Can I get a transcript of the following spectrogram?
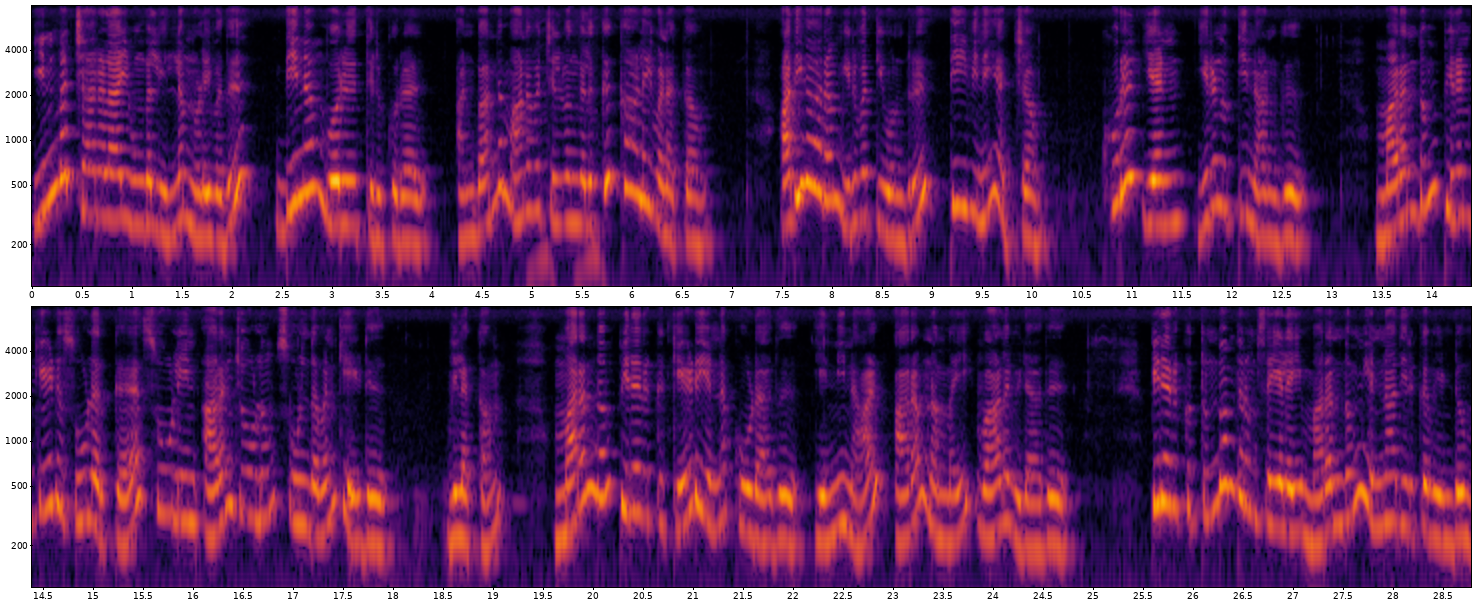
இன்பச் சாரலாய் உங்கள் இல்லம் நுழைவது தினம் ஒரு திருக்குறள். அன்பார்ந்த மாணவ செல்வங்களுக்கு காலை வணக்கம். அதிகாரம் இருபத்தி ஒன்று தீவினை அச்சம். குறள் எண் இருநூற்றி நான்கு. மறந்தும் பிறன் கேடு சூழற்க சூழின் அறஞ்சூழும் சூழ்ந்தவன் கேடு. விளக்கம் மறந்தும் பிறருக்கு கேடு எண்ணக்கூடாது. எண்ணினால் அறம் நம்மை வாழவிடாது பிறருக்கு துன்பம் தரும் செயலை மறந்தும் எண்ணாதிருக்க வேண்டும்.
